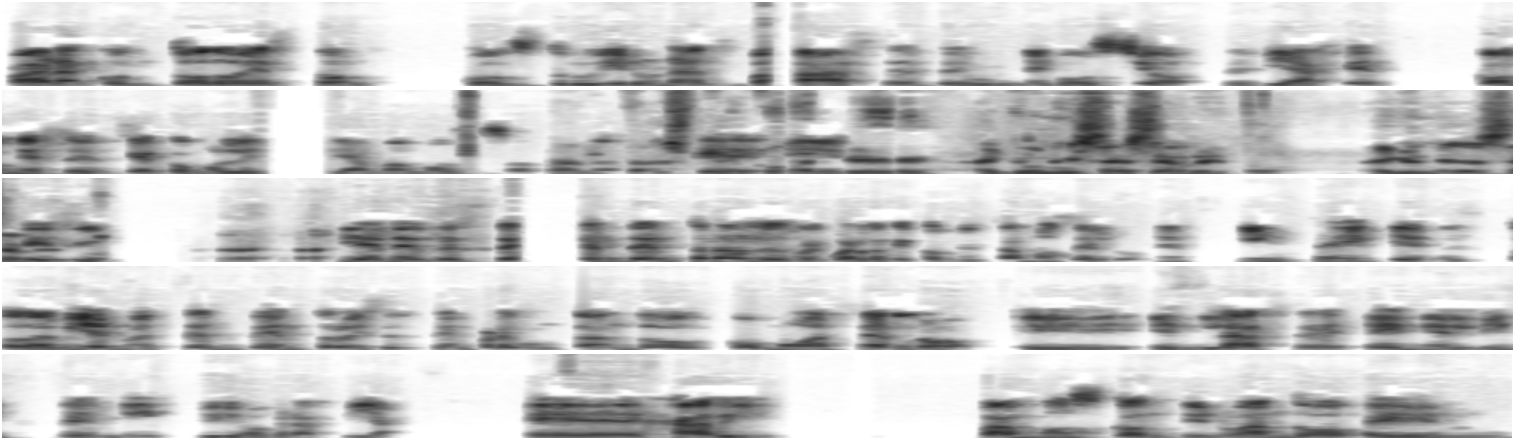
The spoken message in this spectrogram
para con todo esto construir unas bases de un negocio de viajes con esencia, como le llamamos nosotros. Fantástico, hay, que, hay, que, unirse a ese reto. Hay que unirse a ese reto. Sí. quienes estén dentro, les recuerdo que comenzamos el lunes 15 y quienes todavía no estén dentro y se estén preguntando cómo hacerlo, eh, enlace en el link de mi biografía. Eh, Javi, Vamos continuando em,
